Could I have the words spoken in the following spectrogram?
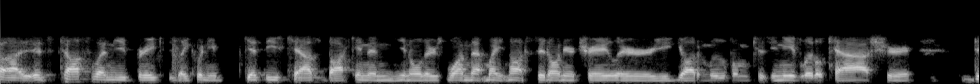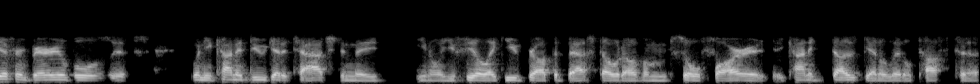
uh, it's tough when you break, like when you get these calves bucking and you know there's one that might not fit on your trailer you got to move them because you need little cash or different variables. It's when you kind of do get attached and they you know you feel like you've brought the best out of them so far it, it kind of does get a little tough to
